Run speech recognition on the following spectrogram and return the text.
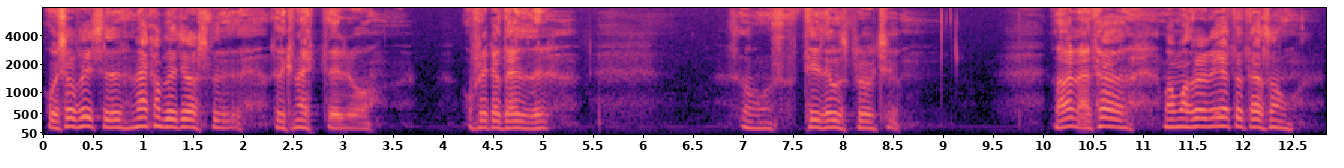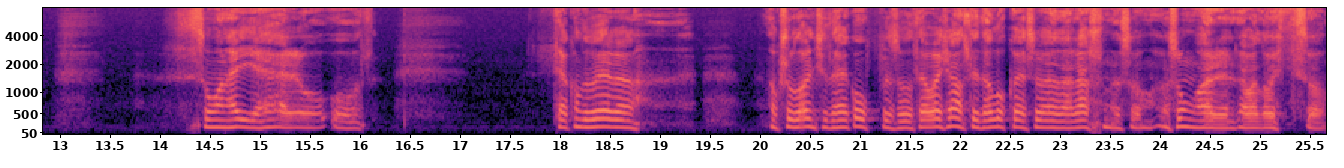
Och så finns det, när kan det göras till knätter och, och frikadeller som till husbruk. Nej, nei, det, man måste etter det som, som man heier här och, och det kunne vara nok så lunch det her uppe så det var inte alltid det lukket så alla rassen så og som var det var løyt, så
